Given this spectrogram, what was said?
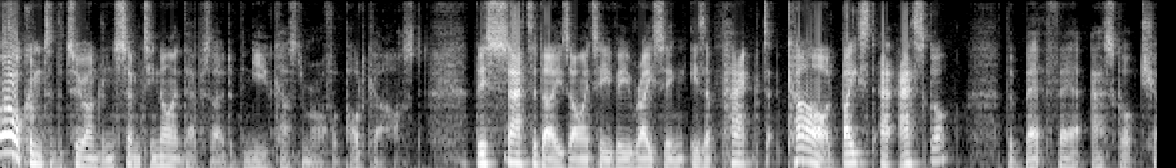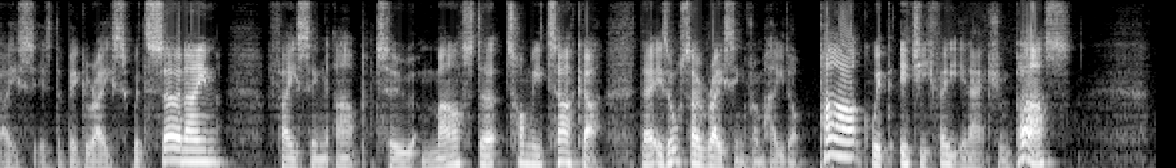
Welcome to the 279th episode of the New Customer Offer podcast. This Saturday's ITV Racing is a packed card based at Ascot. The Betfair Ascot Chase is the big race with Cyrname facing up to Master Tommytucker. There is also racing from Haydock Park with Itchy Feet in action, plus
